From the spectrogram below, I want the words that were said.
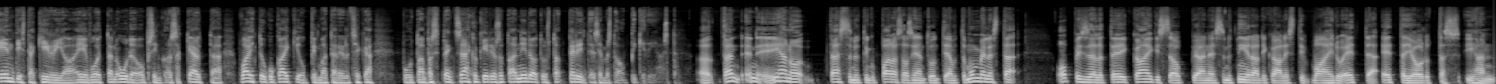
entistä kirjaa ei voi tämän uuden OPSin kanssa käyttää? Vaihtuuko kaikki oppimateriaalit sekä puhutaanpa sitten sähkökirjoista tai nidotusta perinteisemmästä oppikirjoista? Tämän en ihan ole tässä nyt niin kuin paras asiantuntija, mutta mun mielestä – oppisisällöt ei kaikissa oppiaineissa nyt niin radikaalisti vaihdu, että, että jouduttaisiin ihan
